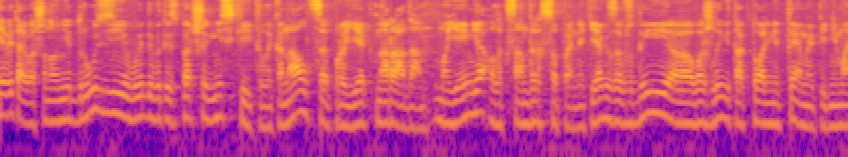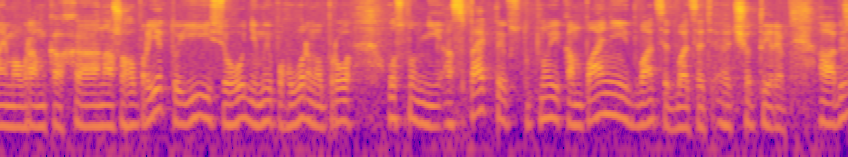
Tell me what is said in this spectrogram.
Я вітаю вас, шановні друзі. Ви дивитесь перший міський телеканал. Це проєкт Нарада. Моє ім'я Олександр Сапельник. Як завжди, е, важливі та актуальні теми піднімаємо в рамках е, нашого проєкту. І сьогодні ми поговоримо про основні аспекти вступної кампанії 2024. А більш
